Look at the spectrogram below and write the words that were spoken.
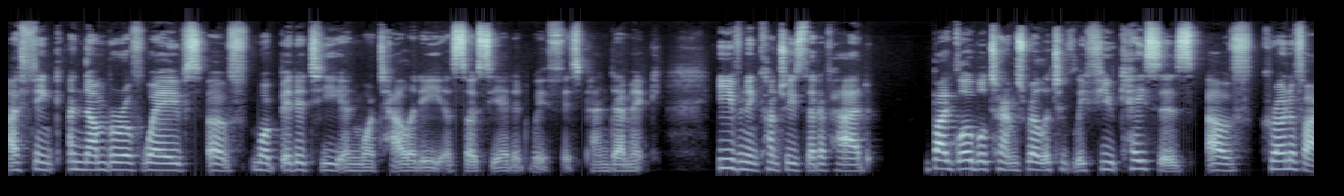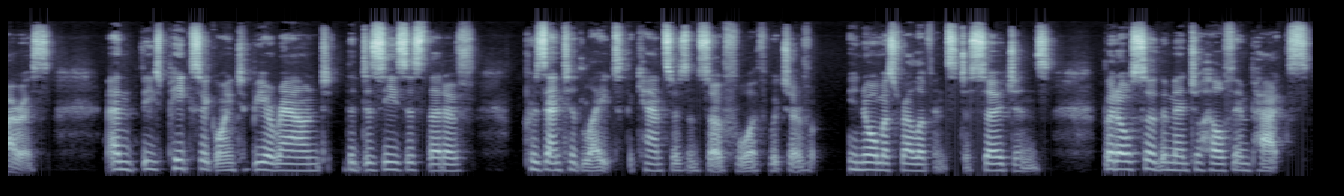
I think, a number of waves of morbidity and mortality associated with this pandemic, even in countries that have had, by global terms, relatively few cases of coronavirus. And these peaks are going to be around the diseases that have presented late, the cancers and so forth, which are of enormous relevance to surgeons, but also the mental health impacts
